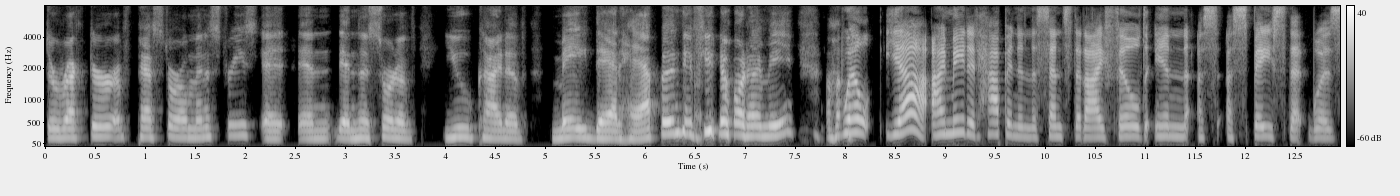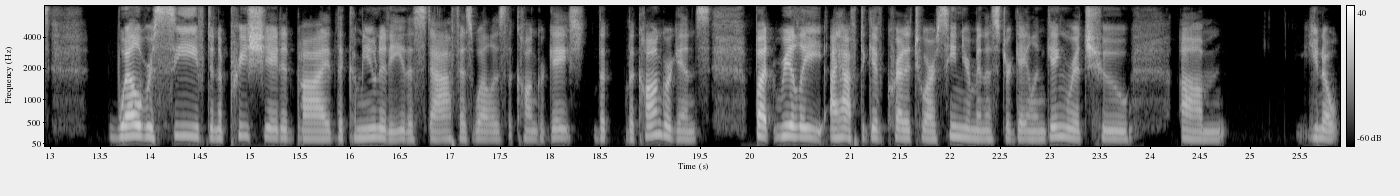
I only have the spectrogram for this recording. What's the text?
director of pastoral ministries and and and the sort of you kind of made that happen if you know what I mean? Uh, Well, yeah, I made it happen in the sense that I filled in a space that was well received and appreciated by the community, the staff, as well as the congregation, the, the congregants. But really, I have to give credit to our senior minister, Galen Guengerich, who, um, you know,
